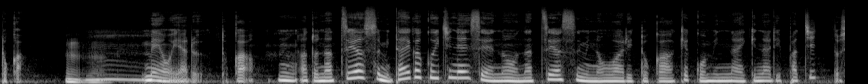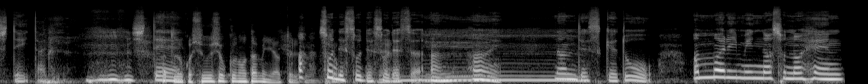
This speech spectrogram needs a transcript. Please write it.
とか、うんうん。目をやるとか、うん、あと夏休み、大学1年生の夏休みの終わりとか、結構みんないきなりパチッとしていたり しあとてなんか、就職のためにやったりするそうです、そうです、そうです。あのうんはい。なんですけど、あんまりみんなその辺、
